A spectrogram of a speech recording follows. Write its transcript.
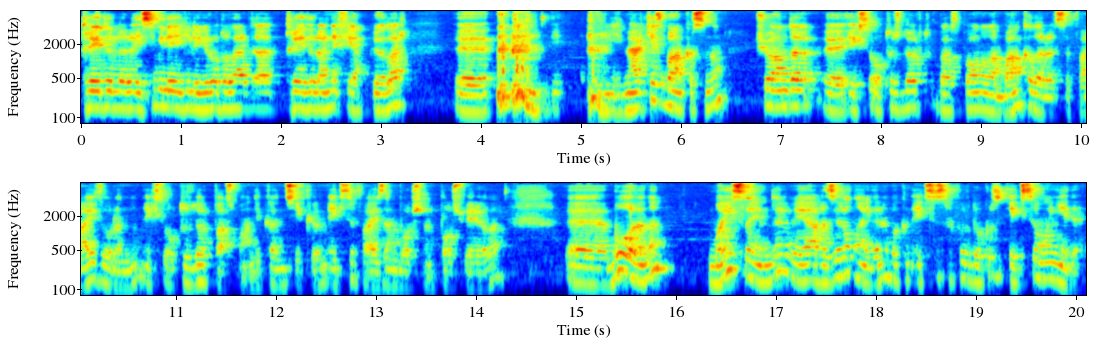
traderlara, ECB ile ilgili Euro dolarda traderlar ne fiyatlıyorlar? E, Merkez Bankası'nın şu anda e, eksi 34 bas puan olan bankalar arası faiz oranının eksi 34 bas puan dikkatini çekiyorum. Eksi faizden borçlanıp borç veriyorlar. E, bu oranın Mayıs ayında veya Haziran aylarına bakın eksi 0.9 eksi 17.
